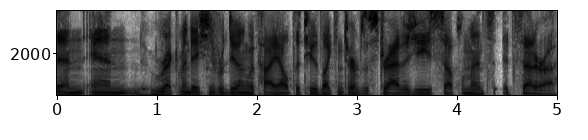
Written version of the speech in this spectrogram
and and recommendations for dealing with high altitude, like in terms of strategies, supplements, etc.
